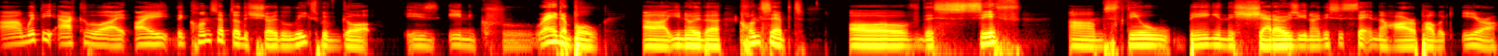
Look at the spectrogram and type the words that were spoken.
Um, with The Acolyte, I the concept of the show, the leaks we've got is incredible. Uh, you know the concept of the Sith um, still being in the shadows. You know, this is set in the High Republic era.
